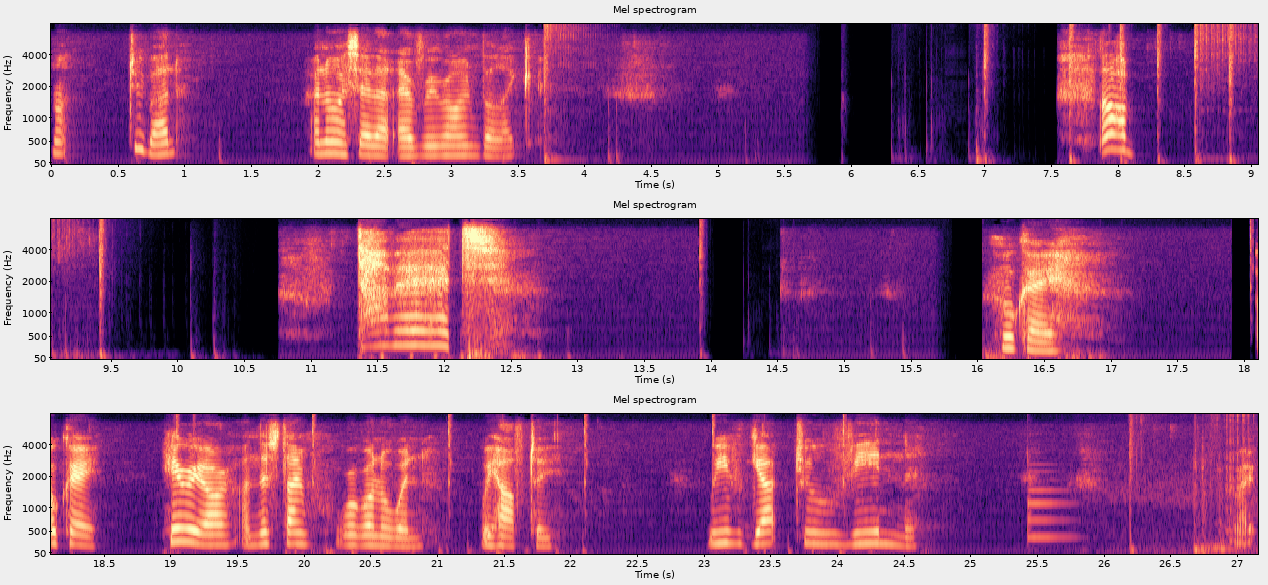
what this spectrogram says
Not too bad. I know I say that every round, but like... Oh! Damn it! Okay. Okay, here we are, and this time we're gonna win. We have to. We've got to win. Right.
